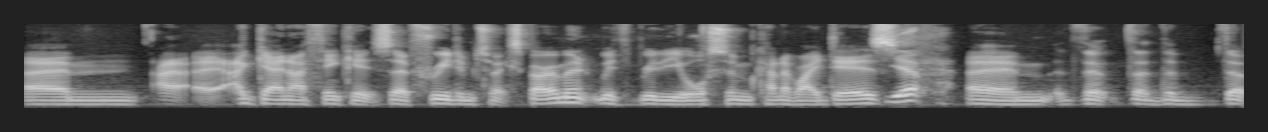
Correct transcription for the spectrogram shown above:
and um, I, I- again, I think it's a freedom to experiment with really awesome kind of ideas. Yep. Um, the, the the the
